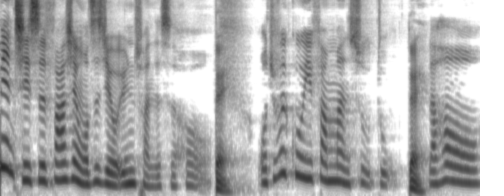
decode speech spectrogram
面其实发现我自己有晕船的时候，对。我就会故意放慢速度，对，然后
